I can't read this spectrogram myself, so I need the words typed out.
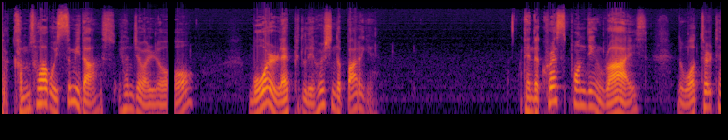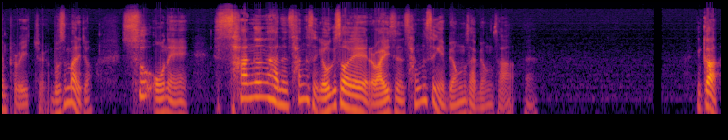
자, 감소하고 있습니다. 수- 현재 완료. more rapidly 훨씬 더 빠르게. then the corresponding rise in water temperature 무슨 말이죠? 수온에 상응하는 상승 여기서의 rise는 상승의 명사 명사. 예. 그러니까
